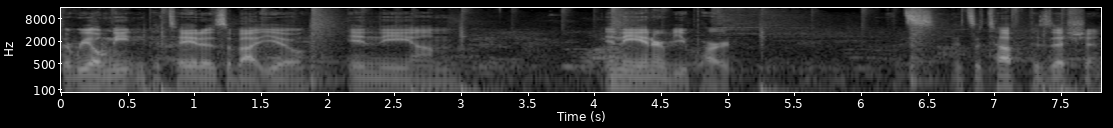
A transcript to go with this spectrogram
the real meat and potatoes about you in the um, in the interview part. It's, it's a tough position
